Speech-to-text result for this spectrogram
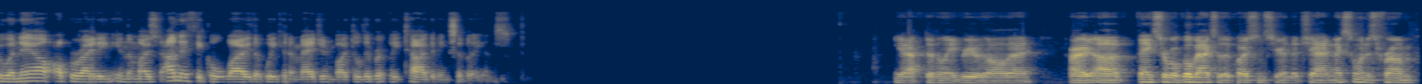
who are now operating in the most unethical way that we can imagine by deliberately targeting civilians. Yeah, definitely agree with all that. All right, uh, thanks, sir. We'll go back to the questions here in the chat. Next one is from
